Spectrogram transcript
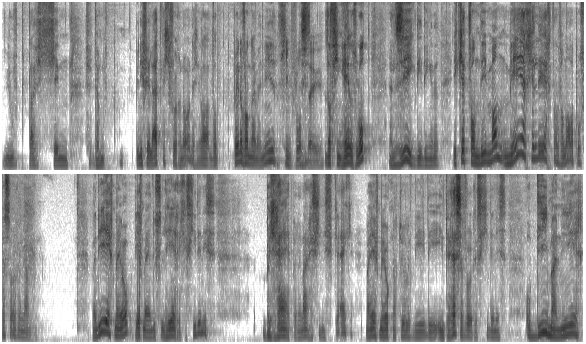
je hoeft daar geen... Daar heb je niet veel uitleg voor nodig. Dat, op een of andere manier... Het ging vlot bij u. Dat ging heel vlot. En zie ik die dingen. Ik heb van die man meer geleerd dan van alle professoren hem. Maar die heeft mij ook, die heeft mij dus leren geschiedenis begrijpen en naar geschiedenis kijken. Maar heeft mij ook natuurlijk die, die interesse voor geschiedenis op die manier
